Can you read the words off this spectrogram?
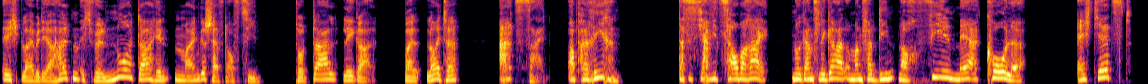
ich bleibe dir erhalten, ich will nur da hinten mein Geschäft aufziehen. Total legal. Weil, Leute, Arzt sein, operieren, das ist ja wie Zauberei. Nur ganz legal und man verdient noch viel mehr Kohle. Echt jetzt?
